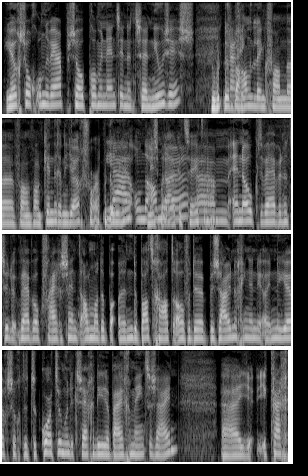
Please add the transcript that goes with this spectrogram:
jeugdzorgonderwerp zo prominent in het uh, nieuws is. De behandeling ik... van, uh, van, van kinderen in de jeugdzorg bedoel ja, je? Onder Misbruik, et cetera. Um, en ook, we hebben natuurlijk, we hebben ook vrij recent allemaal een debat gehad over de bezuinigingen in de jeugdzorg. De tekorten, moet ik zeggen, die er bij gemeenten zijn. Uh, je, krijgt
